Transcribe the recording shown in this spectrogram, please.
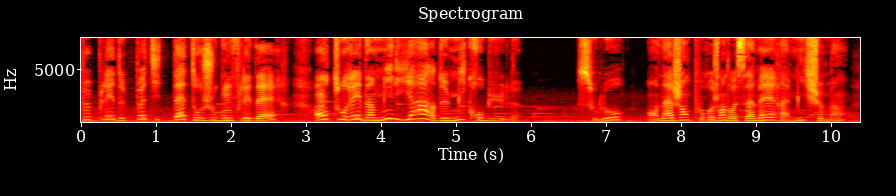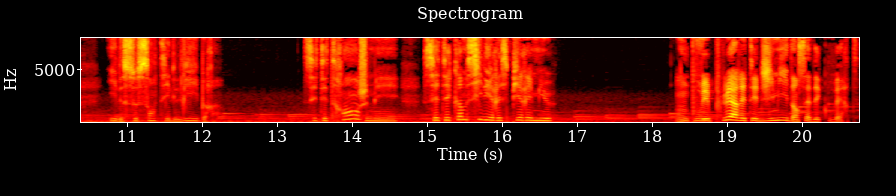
peuplé de petites têtes aux joues gonflées d'air, entouré d'un milliard de microbules. Sous l'eau, en nageant pour rejoindre sa mère à mi-chemin, il se sentait libre. C'est étrange, mais c'était comme s'il y respirait mieux. On ne pouvait plus arrêter Jimmy dans sa découverte.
